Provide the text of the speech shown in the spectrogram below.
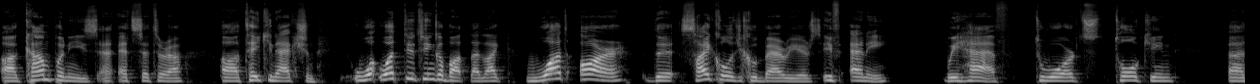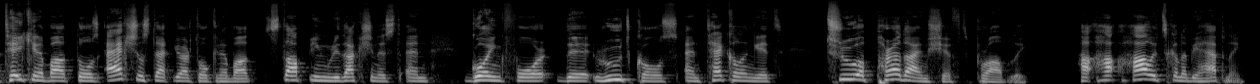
uh, companies, etc., uh, taking action. What what do you think about that? Like, what are the psychological barriers, if any, we have towards talking uh, taking about those actions that you are talking about stop being reductionist and going for the root cause and tackling it through a paradigm shift probably. How, how, how it's going to be happening?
